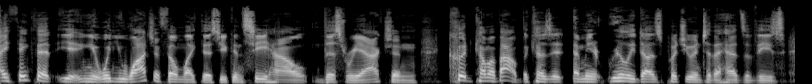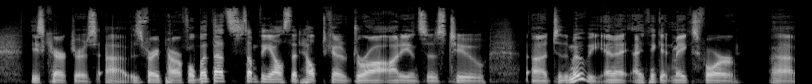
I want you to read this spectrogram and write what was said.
I think that you, know, when you watch a film like this, you can see how this reaction could come about because it, I mean, it really does put you into the heads of these these characters. Uh, it was very powerful, but that's something else that helped kind of draw audiences to uh, to the movie, and I, I think it makes for uh,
